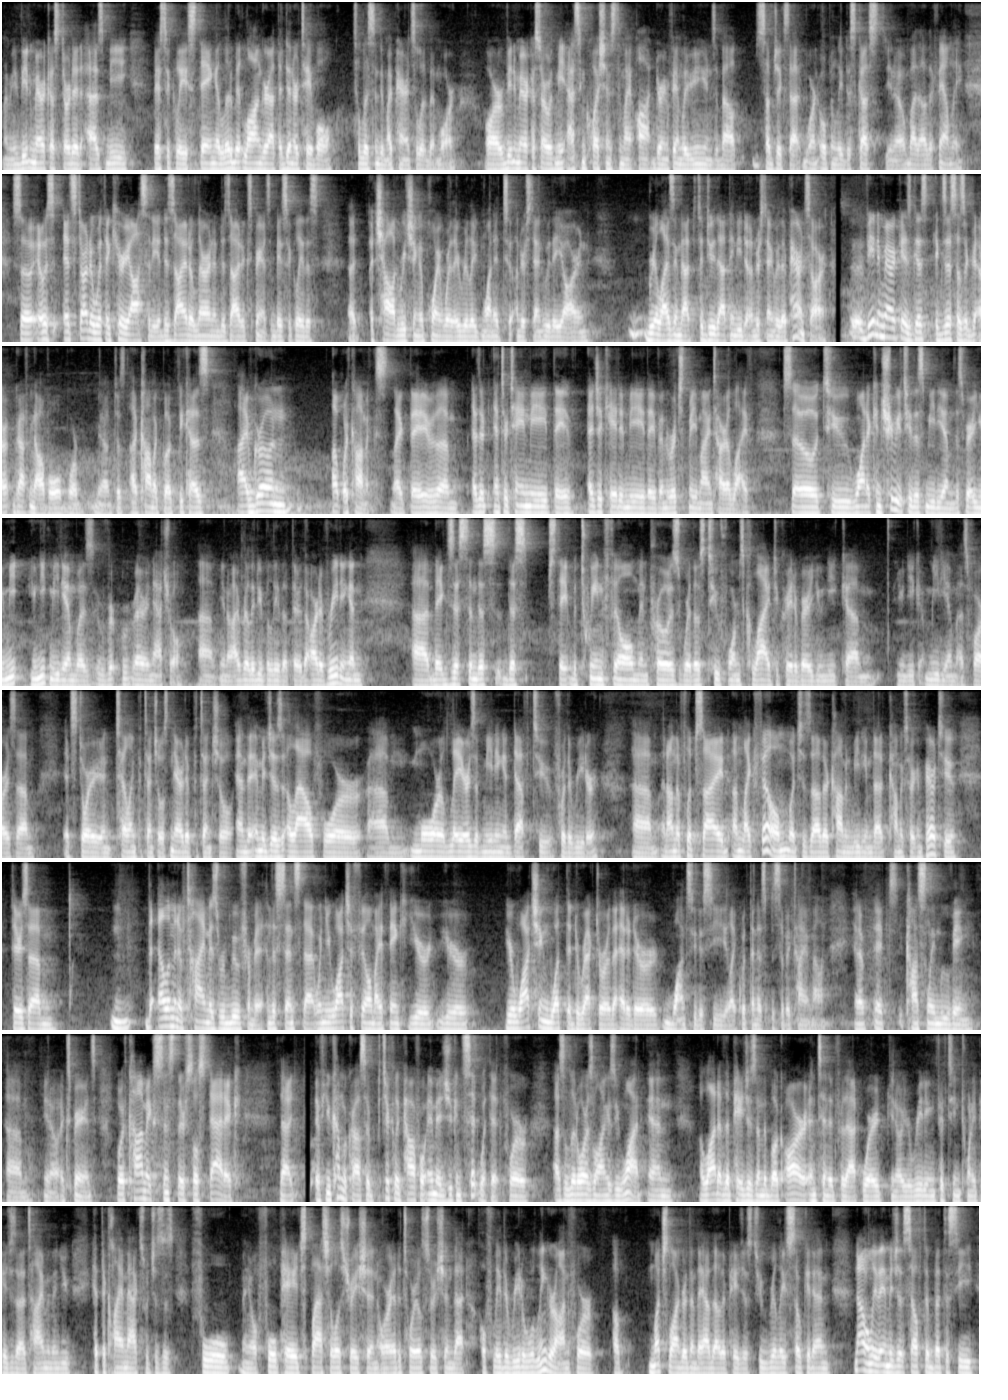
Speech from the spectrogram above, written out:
I mean, Vietnamerica started as me basically staying a little bit longer at the dinner table to listen to my parents a little bit more. Or Vietnamerica started with me asking questions to my aunt during family reunions about subjects that weren't openly discussed, you know, by the other family. So it was. It started with a curiosity, a desire to learn, and desire to experience, and basically this a, a child reaching a point where they really wanted to understand who they are and realizing that to do that they need to understand who their parents are. Vietnamerica exists as a graphic novel or you know just a comic book because I've grown up with comics. Like they've um, entertained me, they've educated me, they've enriched me my entire life. So to want to contribute to this medium, this very unique, unique medium, was very natural. Um, you know, I really do believe that they're the art of reading, and uh, they exist in this this state between film and prose, where those two forms collide to create a very unique um, unique medium as far as um, its story and telling potential, its narrative potential, and the images allow for um, more layers of meaning and depth to for the reader. Um, and on the flip side, unlike film, which is the other common medium that comics are compared to, there's um, the element of time is removed from it in the sense that when you watch a film, I think you're you're you're watching what the director or the editor wants you to see, like within a specific time amount and it's constantly moving, um, you know, experience. But with comics, since they're so static, that if you come across a particularly powerful image, you can sit with it for as little or as long as you want. And a lot of the pages in the book are intended for that, where you know you're reading 15, 20 pages at a time, and then you hit the climax, which is this full, you know, full page splash illustration or editorial illustration that hopefully the reader will linger on for a much longer than they have the other pages to really soak it in, not only the image itself, but to see,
